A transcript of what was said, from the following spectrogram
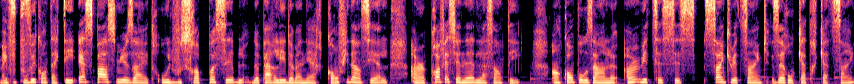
mais vous pouvez contacter Espace Mieux-être où il vous sera possible de parler de manière confidentielle à un professionnel de la santé en composant le 1-866-585-0445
